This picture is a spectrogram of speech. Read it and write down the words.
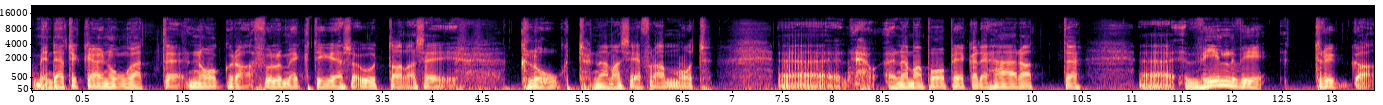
Men där tycker jag nog att eh, några fullmäktige så uttalar sig klokt när man ser framåt. Eh, när man påpekar det här att eh, eh vill vi trygga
